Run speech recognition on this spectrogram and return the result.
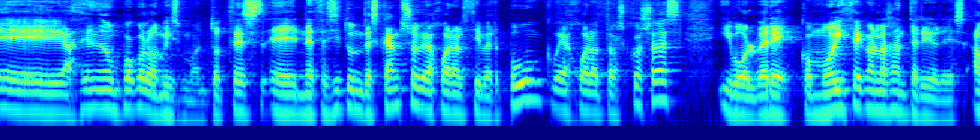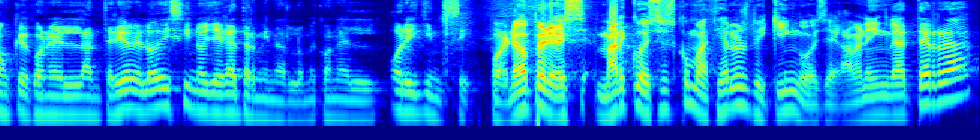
eh, haciendo un poco lo mismo. Entonces eh, necesito un descanso. Voy a jugar al Cyberpunk, voy a jugar a otras cosas y volveré, como hice con los anteriores. Aunque con el anterior, el Odyssey, no llegué a terminarlo. Con el Origin sí. Bueno, pero es, Marco, eso es como hacían los vikingos. Llegaban a Inglaterra,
